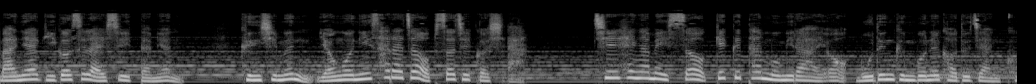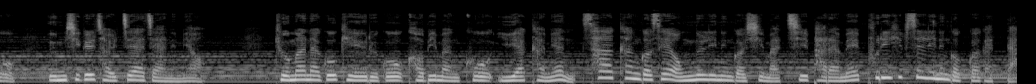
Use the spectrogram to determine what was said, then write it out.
만약 이것을 알 수 있다면 근심은 영원히 사라져 없어질 것이다. 7. 행함에 있어 깨끗한 몸이라 하여 모든 근본을 거두지 않고 음식을 절제하지 않으며 교만하고 게으르고 겁이 많고 유약하면 사악한 것에 억눌리는 것이 마치 바람에 풀이 휩쓸리는 것과 같다.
